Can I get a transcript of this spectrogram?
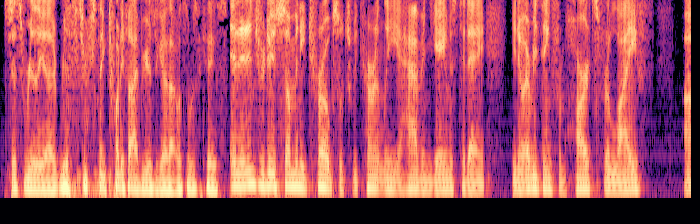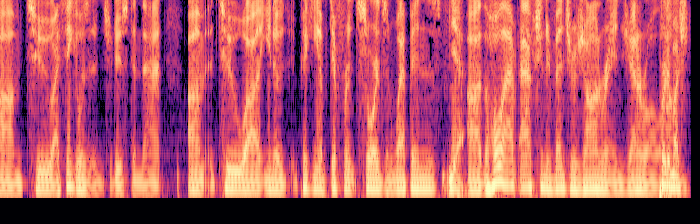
it's just really a really strange thing. 25 years ago, that was, was the case. And it introduced so many tropes which we currently have in games today. You know, everything from hearts for life um, to I think it was introduced in that um, to uh, you know picking up different swords and weapons. Yeah. uh, the whole action adventure genre in general. Pretty um, much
